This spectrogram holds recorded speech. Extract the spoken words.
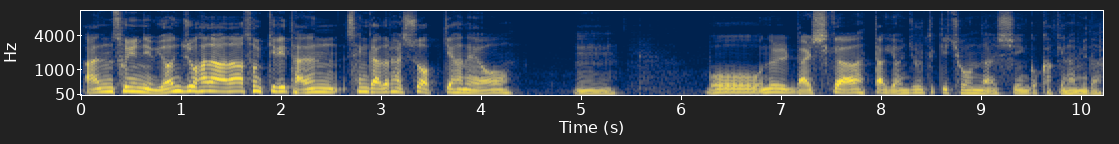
안소유님, 연주 하나하나 손길이 다른 생각을 할 수 없게 하네요. 음, 뭐, 오늘 날씨가 딱 연주를 듣기 좋은 날씨인 것 같긴 합니다.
